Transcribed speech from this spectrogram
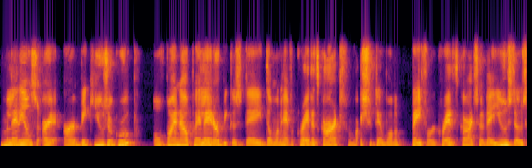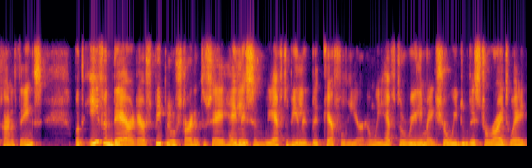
millennials are, are a big user group of buy now pay later because they don't want to have a credit card why should they want to pay for a credit card so they use those kind of things but even there, there's people who are starting to say, hey, listen, we have to be a little bit careful here and we have to really make sure we do this the right way.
